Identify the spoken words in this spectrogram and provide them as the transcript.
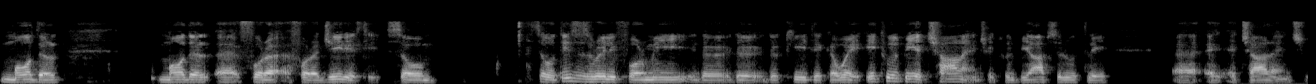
model model uh, for uh, for agility. So so this is really for me the, the, the key takeaway. It will be a challenge. It will be absolutely uh, a, a, challenge.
